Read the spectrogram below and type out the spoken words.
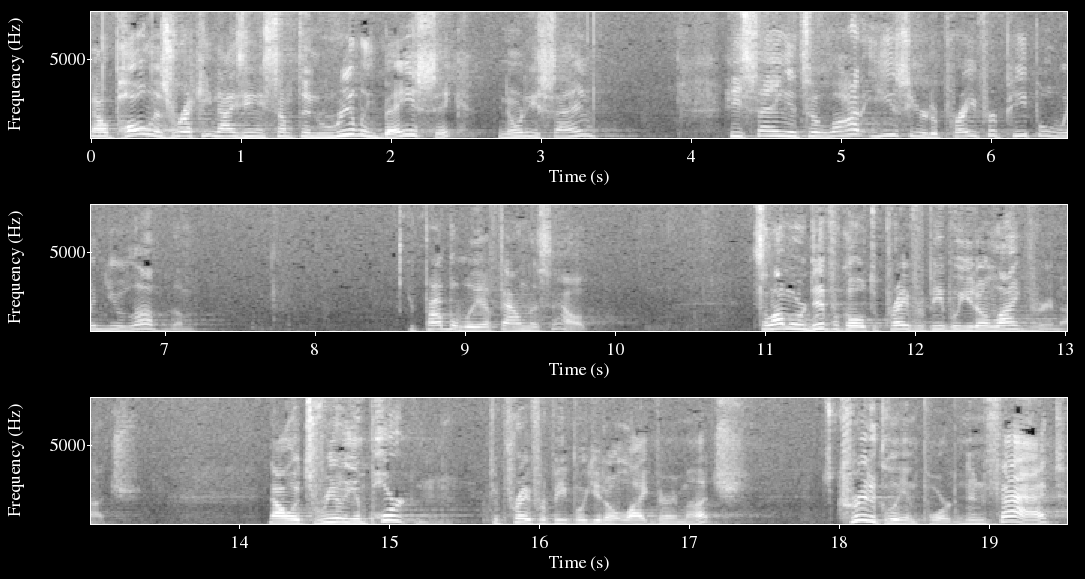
Now, Paul is recognizing something really basic. You know what he's saying? He's saying it's a lot easier to pray for people when you love them. You probably have found this out. It's a lot more difficult to pray for people you don't like very much. Now, it's really important to pray for people you don't like very much. It's critically important. In fact,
